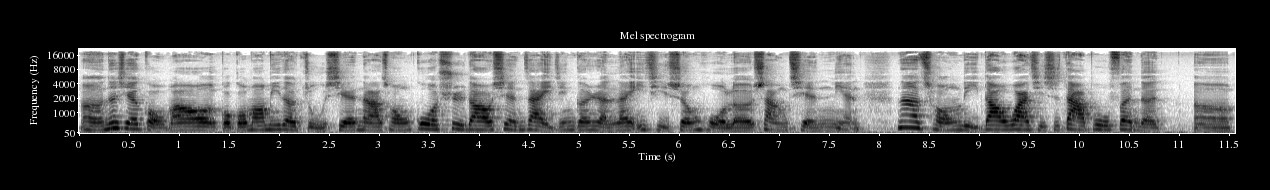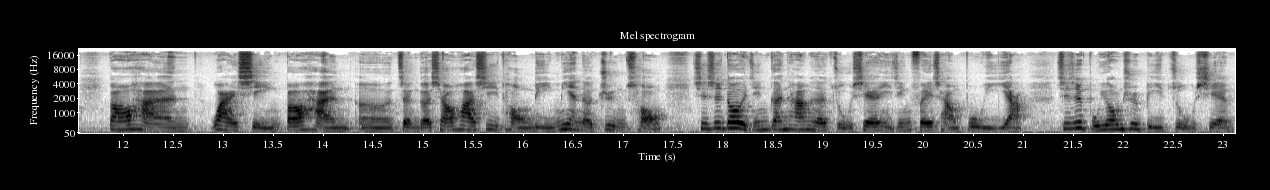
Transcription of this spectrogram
呃，那些狗猫、狗狗、猫咪的祖先呐，从过去到现在已经跟人类一起生活了上千年。那从里到外，其实大部分的。呃，包含外形，包含呃整个消化系统里面的菌虫，其实都已经跟他们的祖先已经非常不一样。其实不用去比祖先，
